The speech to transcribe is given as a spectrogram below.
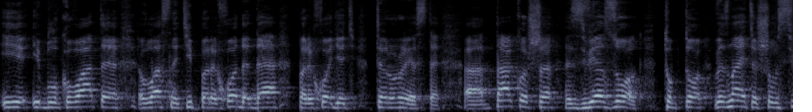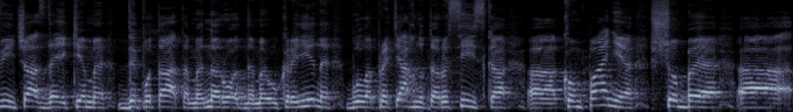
і, і блокувати власне ті переходи, де переходять терористи. А, Також е, зв'язок. Тобто, ви знаєте, що в свій час деякими депутатами народними України була притягнута російська а, компанія, щоб е, виро-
